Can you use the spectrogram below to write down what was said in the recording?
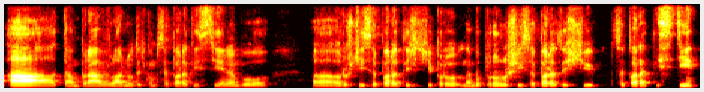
a tam právě vládnou teď separatisti nebo uh, ruští separatisti, pro, nebo proruští separatisti, separatisti,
